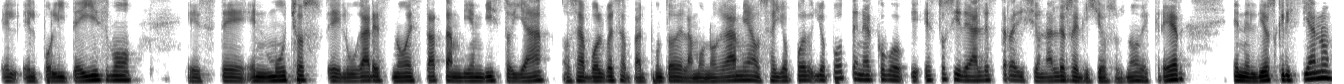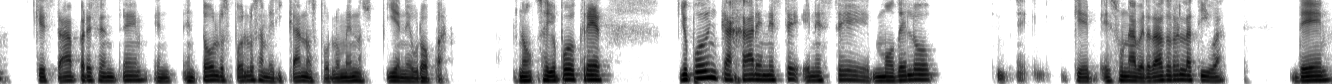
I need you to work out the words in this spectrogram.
el politeísmo este, en muchos eh, lugares no está tan bien visto ya, o sea, vuelves al punto de la monogamia, o sea, yo puedo, yo puedo tener como estos ideales tradicionales religiosos, ¿no? De creer en el Dios cristiano que está presente en, todos los pueblos americanos, por lo menos, y en Europa, ¿no? O sea, yo puedo creer, yo puedo encajar en este, en este modelo eh, que es una verdad relativa, de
